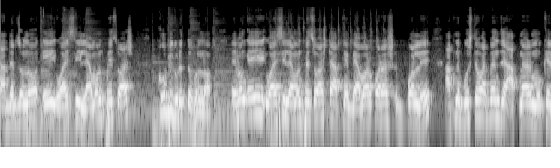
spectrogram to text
তাদের জন্য এই ওয়াইসি লেমন ফেস ওয়াশ খুবই গুরুত্বপূর্ণ। এবং এই ওয়াইসি লেমন ফেস ওয়াশটা আপনি ব্যবহার করা করলে আপনি বুঝতে পারবেন যে আপনার মুখের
